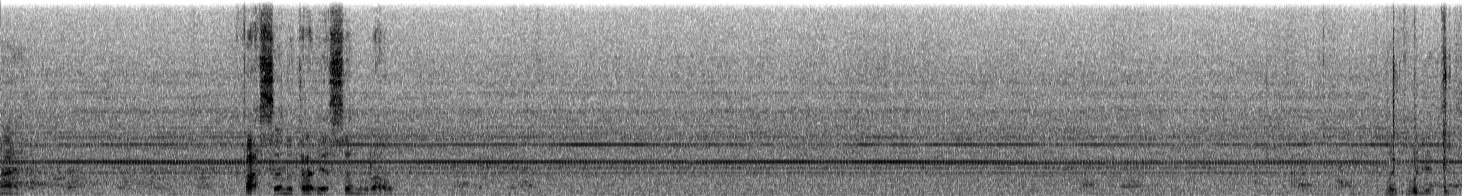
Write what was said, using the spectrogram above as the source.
Olha. Passando, atravessando lá o Muito bonito.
